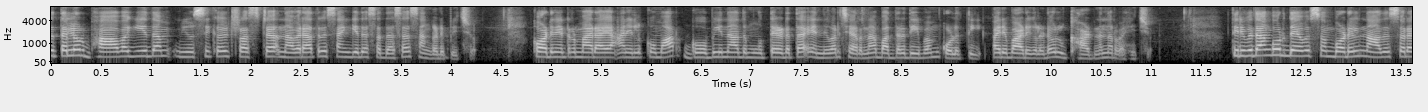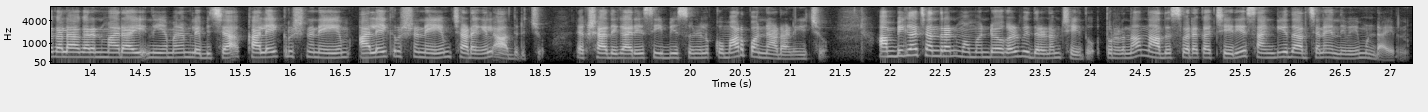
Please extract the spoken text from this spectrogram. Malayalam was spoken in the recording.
തൃത്തല്ലൂർ ഭാവഗീതം മ്യൂസിക്കൽ ട്രസ്റ്റ് നവരാത്രി സംഗീത സദസ്സ് സംഘടിപ്പിച്ചു. കോർഡിനേറ്റർമാരായ അനിൽകുമാർ ഗോപിനാഥ് മൂത്തേടത്ത് എന്നിവർ ചേർന്ന് ഭദ്രദീപം കൊളുത്തി പരിപാടികളുടെ ഉദ്ഘാടനം നിർവഹിച്ചു. തിരുവിതാംകൂർ ദേവസ്വം ബോർഡിൽ നാദസ്വര കലാകാരന്മാരായി നിയമനം ലഭിച്ച കലൈകൃഷ്ണനെയും അലൈകൃഷ്ണനെയും ചടങ്ങിൽ ആദരിച്ചു. രക്ഷാധികാരി സി ബി സുനിൽകുമാർ പൊന്നാട അണിയിച്ചു. അംബിക ചന്ദ്രൻ മൊമന്റോകൾ വിതരണം ചെയ്തു. തുടർന്ന് നാദസ്വര കച്ചേരി സംഗീതാർച്ചന എന്നിവയും ഉണ്ടായിരുന്നു.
